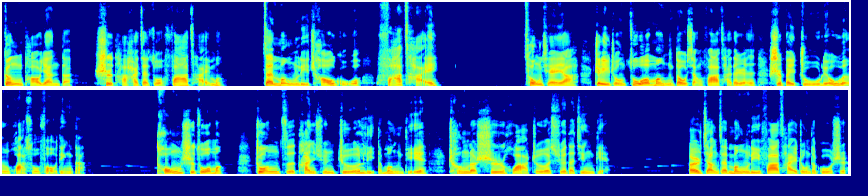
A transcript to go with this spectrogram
更讨厌的是，他还在做发财梦，在梦里炒股发财。从前呀，这种做梦都想发财的人是被主流文化所否定的。同是做梦，庄子探寻哲理的梦蝶成了诗画哲学的经典，而讲在梦里发财中的故事《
